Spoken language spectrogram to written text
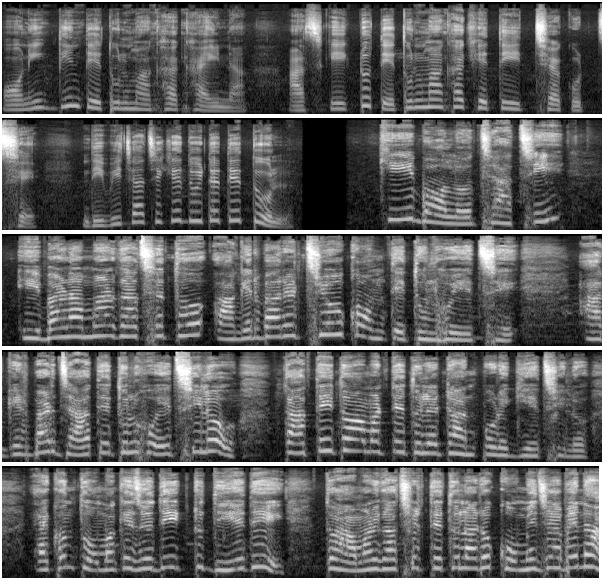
অনেক দিন তেঁতুল মাখা খাই না। আজকে একটু তেঁতুল মাখা খেতে ইচ্ছা করছে। দিবি চাচিকে দুইটা তেঁতুল। কি বলো চাচি? এবার আমার গাছে তো আগের বারের চেয়েও কম তেঁতুল হয়েছে। আগের বার যা তেঁতুল হয়েছিল তাতেই তো আমার তেঁতুলে টান পড়ে গিয়েছিল। এখন তোমাকে যদি একটু দিয়ে দিই তো আমার গাছের তেঁতুল আরও কমে যাবে না?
